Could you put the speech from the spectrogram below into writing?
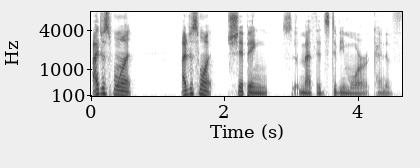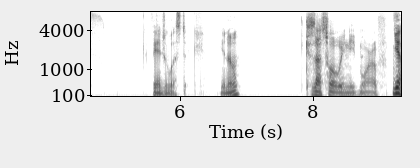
I just want, I just want shipping methods to be more kind of evangelistic, you know. because that's what we need more of. Yeah.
